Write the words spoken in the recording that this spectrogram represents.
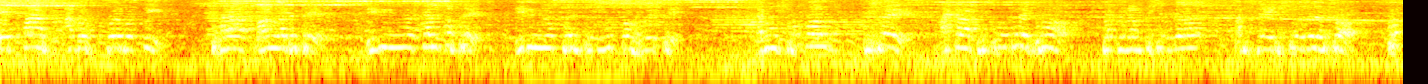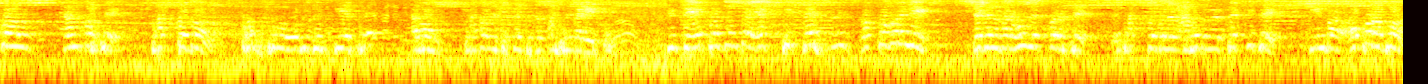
এই পাঁচ আগস্ট পরবর্তী সারা বাংলাদেশে বিভিন্ন ক্যাম্পাসে বিভিন্ন পরিস্থিতি উদ্ভব হয়েছে। এবং সকল বিষয়ে ঢাকা বিশ্ববিদ্যালয় সহ চট্টগ্রাম বিশ্ববিদ্যালয়, রাজশাহী বিশ্ববিদ্যালয় সহ সকল ক্যাম্পাসে ছাত্রদল সবসময় অভিযোগ দিয়েছে এবং সাধারণ শিক্ষার্থীদের পাশে দাঁড়িয়েছে। কিন্তু এ পর্যন্ত একটি প্রেস রিলিজ লক্ষ্য করেনি। যেখানে তারা উল্লেখ করেছে যে ছাত্রদলের আবেদনের প্রেক্ষিতে কিংবা অপরাধর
